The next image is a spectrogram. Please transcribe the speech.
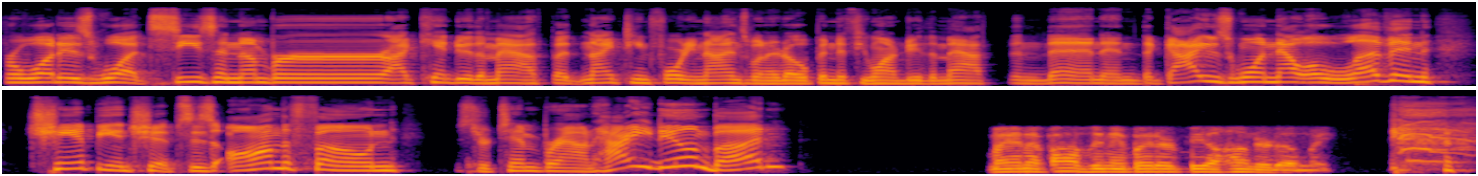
for what is what season number? I can't do the math, but 1949 is when it opened. If you want to do the math, and then and the guy who's won now 11 championships is on the phone, Mr. Tim Brown. How are you doing, bud? Man, if I was any better, it'd be a hundred of me.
